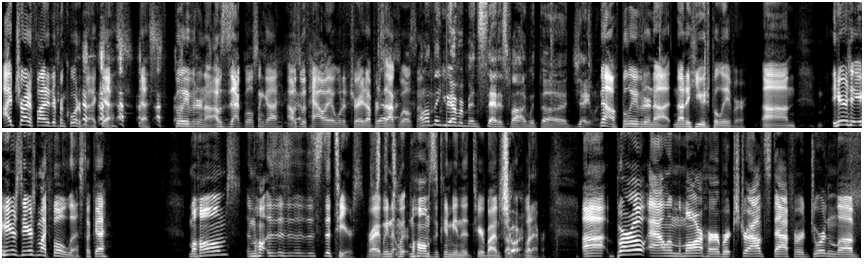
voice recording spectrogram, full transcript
I try to find a different quarterback. Yes, yes. Believe it or not, I was a Zach Wilson guy. I was with Howie. I would have traded up for Zach Wilson. I don't think you've ever been satisfied with uh, Jalen. No, believe it or not, not a huge believer. Um, here's here's here's my full list. Okay, Mahomes. and Mahomes this, is, this is the tiers, right? We know Mahomes can be in the tier by himself. Sure. Whatever. Uh, Burrow, Allen, Lamar, Herbert, Stroud, Stafford, Jordan Love,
